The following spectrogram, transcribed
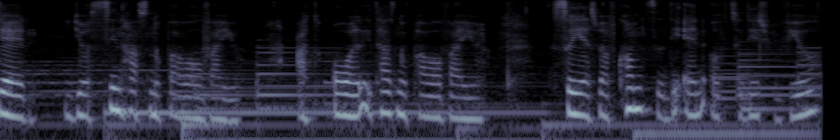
then your sin has no power over you at all. It has no power over you. So, yes, we have come to the end of today's review,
